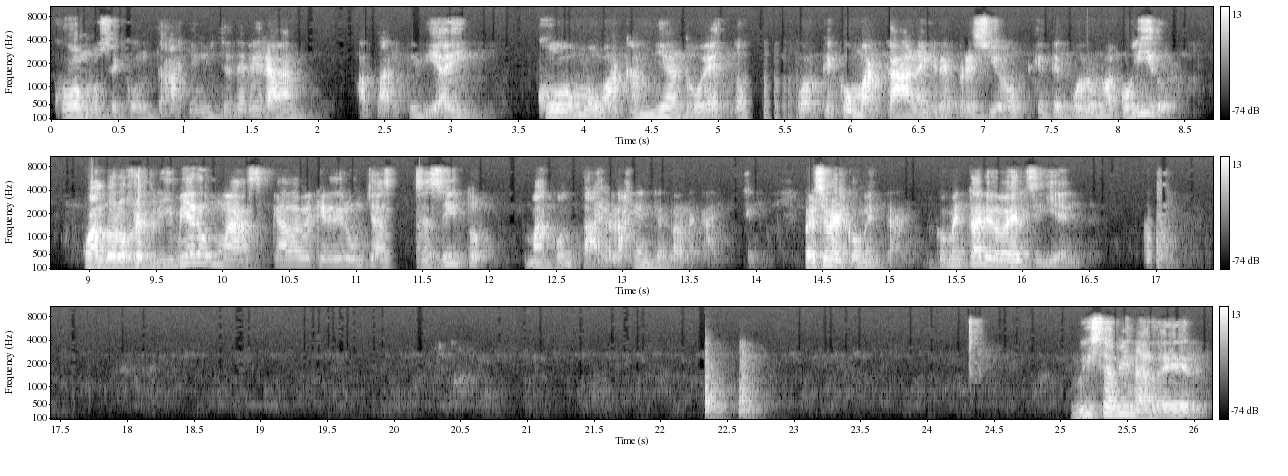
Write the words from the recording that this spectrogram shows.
cómo se contagian, y ustedes verán a partir de ahí cómo va cambiando esto, porque con macana y represión este pueblo no ha cogido. Cuando lo reprimieron más, cada vez que le dieron un chancecito, más contagio, la gente para la calle. Pero eso es el comentario. El comentario es el siguiente. Luis Abinader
